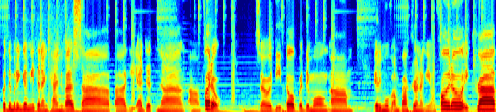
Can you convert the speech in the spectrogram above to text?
Pwede mo rin gamitin ang Canva sa pag-edit ng um, photo. So, dito pwede mong um, i-remove ang background ng iyong photo, i-crop,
